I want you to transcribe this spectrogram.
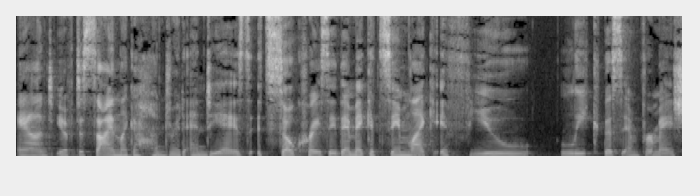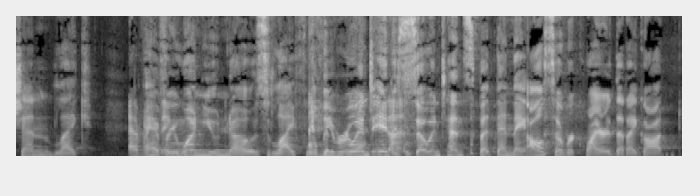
And you have to sign like a hundred NDAs. It's so crazy. They make it seem like if you leak this information, like Everything- everyone you know's life will be ruined. be It done. is so intense. But then they also required that I got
